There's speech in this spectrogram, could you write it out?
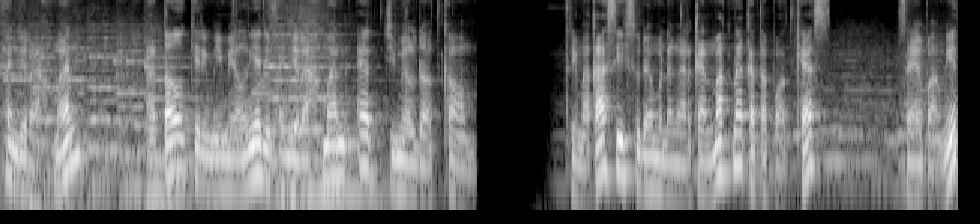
@fendirahman atau kirim emailnya di fendirahman@gmail.com. Terima kasih sudah mendengarkan makna kata podcast. Saya pamit.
